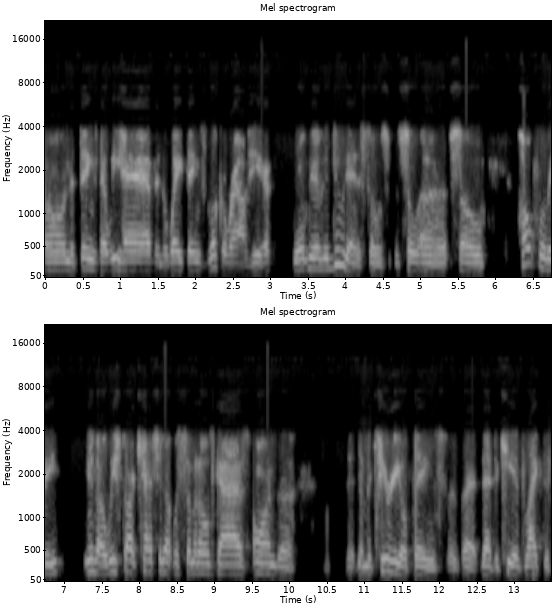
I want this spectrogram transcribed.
on the things that we have and the way things look around here won't be able to do that. So so uh, so hopefully, you know, we start catching up with some of those guys on the the, the material things that, that the kids like to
